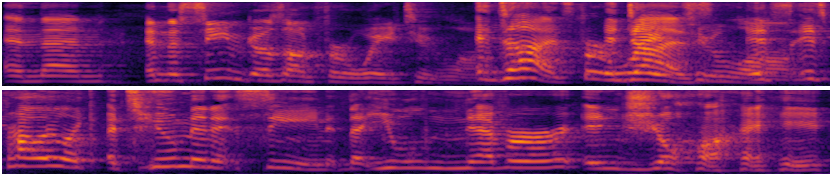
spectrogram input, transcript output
And then And the scene goes on for way too long. it does. For it way does. too long. It's it's probably like a two minute scene that you will never enjoy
